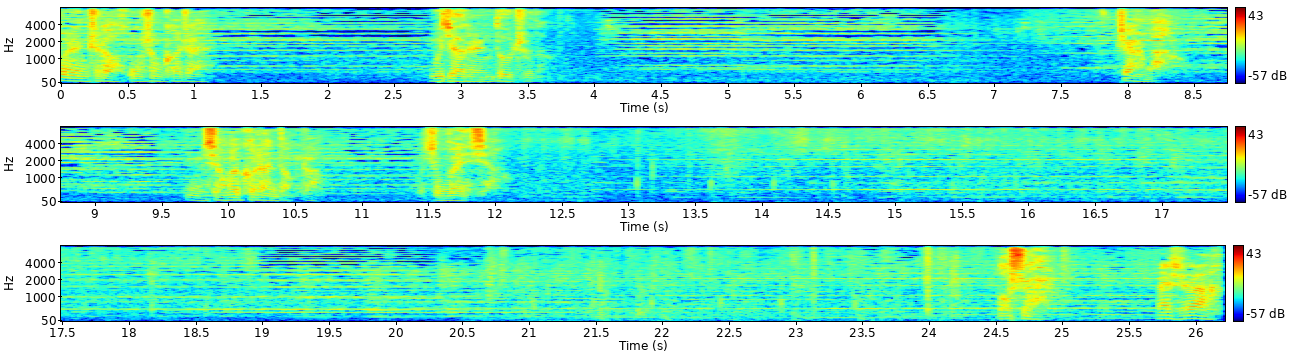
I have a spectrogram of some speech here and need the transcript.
夫人知道鸿盛客栈，吴家的人都知道。这样吧，你们先回客栈等着，我去问一下。老师，安石啊。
